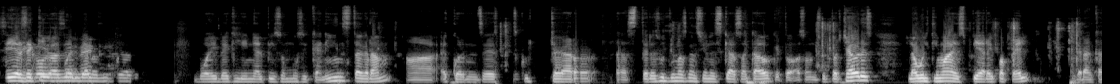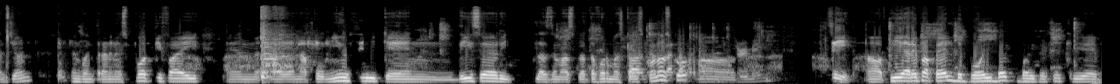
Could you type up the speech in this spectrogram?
Sí, ese que iba a ser. Boybeck. se puede hacer. Boybeck Línea al Piso Música en Instagram. Ah, acuérdense de escuchar las tres últimas canciones que ha sacado, que todas son súper chéveres. La última es Piedra y Papel, gran canción. La encuentran en Spotify, en, en Apple Music, en Deezer y las demás plataformas que desconozco. streaming. Sí, ah, Piedra y Papel de Boybeck. Boybeck se escribe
